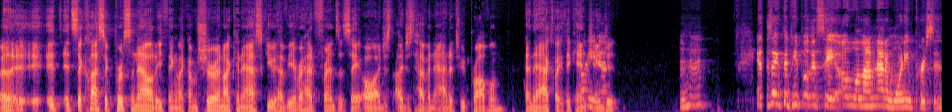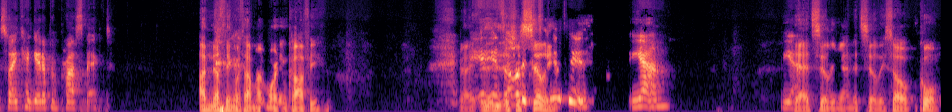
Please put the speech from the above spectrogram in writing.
Uh, it, it, it's the classic personality thing. Like I'm sure, and I can ask you: Have you ever had friends that say, "Oh, I just, I just have an attitude problem," and they act like they can't oh, change yeah. it? Mm-hmm. It's like the people that say, "Oh, well, I'm not a morning person, so I can't get up and prospect." I'm nothing without my morning coffee. Right? It's, it's just silly. Yeah. Yeah. yeah, it's silly, man. It's silly. So cool,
